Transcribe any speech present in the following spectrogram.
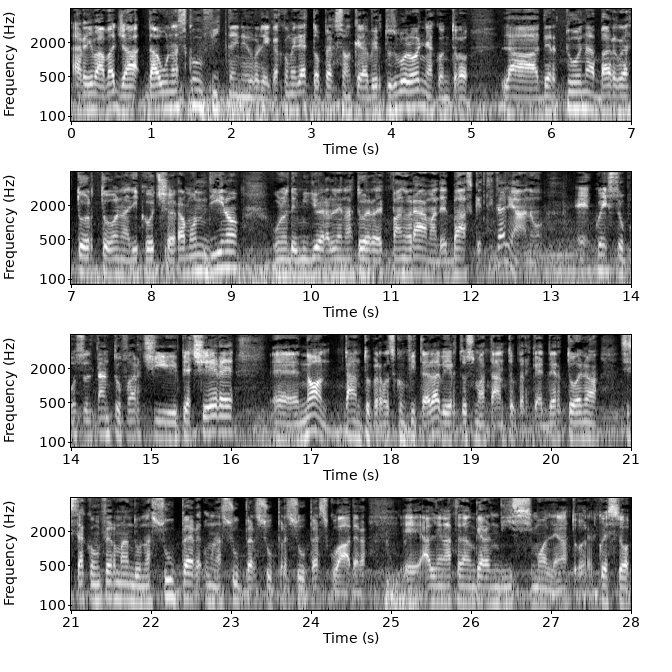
arrivava già da una sconfitta in Eurolega. Come detto, ho perso anche la Virtus Bologna contro la Dertona barra Tortona di coach Ramondino, uno dei migliori allenatori del panorama del basket italiano e questo può soltanto farci piacere eh, non tanto per la sconfitta della Virtus ma tanto perché Dertona si sta confermando una super una super super super squadra allenata da un grandissimo allenatore. Questo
